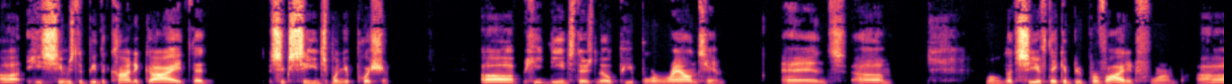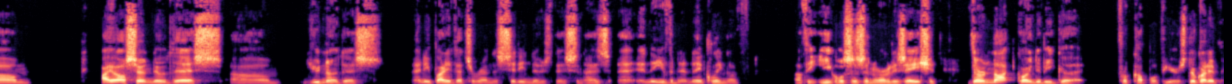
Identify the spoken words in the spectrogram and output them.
uh, he seems to be the kind of guy that succeeds when you push him. Uh, he needs there's no people around him, and um, well, let's see if they could be provided for him. Um, I also know this. Um, you know this. Anybody that's around the city knows this and has and even an inkling of of the Eagles as an organization, they're not going to be good for a couple of years. They're going to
